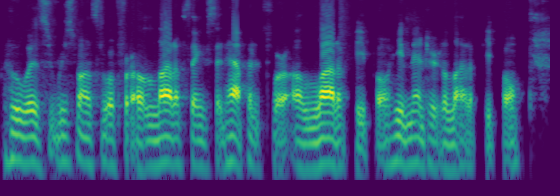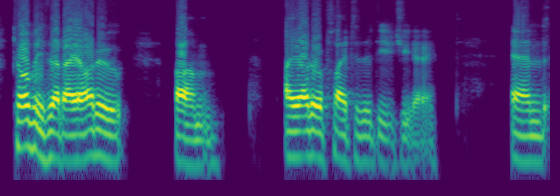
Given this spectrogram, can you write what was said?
who was responsible for a lot of things that happened for a lot of people, he mentored a lot of people, told me that I ought to, um, I ought to apply to the DGA. And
